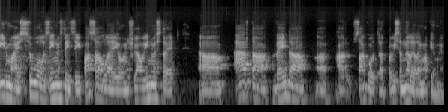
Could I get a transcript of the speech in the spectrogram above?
pirmais solis investīciju pasaulē, jo viņš ļauj investēt uh, ērtā veidā, uh, ar, sākot ar pavisam nelieliem apjomiem.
